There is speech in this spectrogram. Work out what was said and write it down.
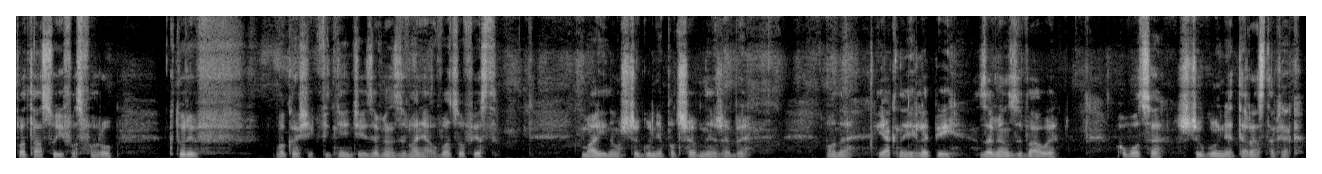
potasu i fosforu, który w, w okresie kwitnięcia i zawiązywania owoców jest malinom szczególnie potrzebny, żeby one jak najlepiej zawiązywały owoce, szczególnie teraz, tak jak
